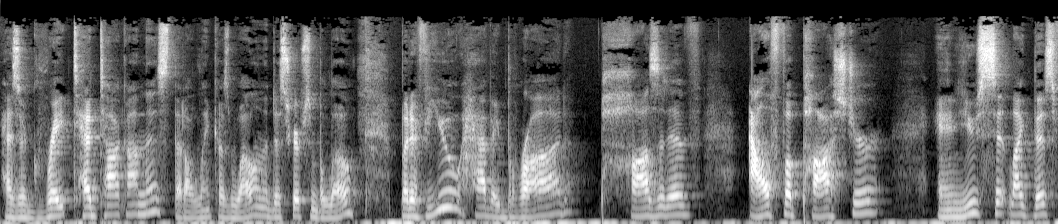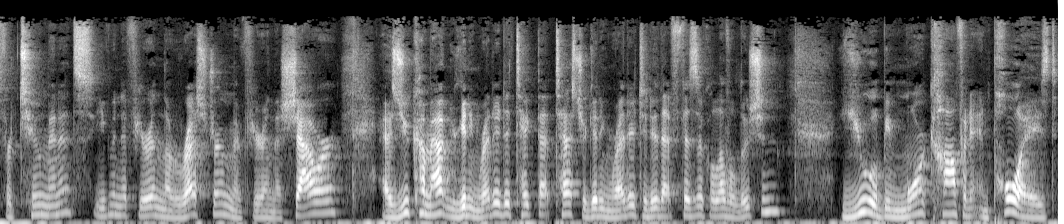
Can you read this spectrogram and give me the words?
has a great TED talk on this that I'll link as well in the description below. But if you have a broad, positive, alpha posture, and you sit like this for two minutes, even if you're in the restroom, if you're in the shower, as you come out, and you're getting ready to take that test, you're getting ready to do that physical evolution, you will be more confident and poised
